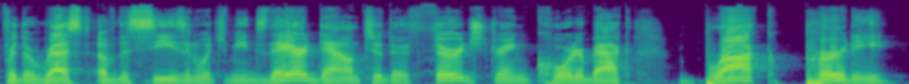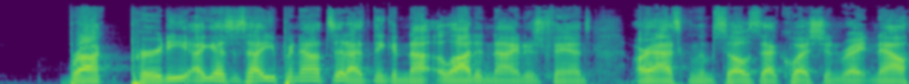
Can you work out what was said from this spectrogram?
for the rest of the season, which means they are down to their third string quarterback Brock Purdy Brock Purdy, I guess is how you pronounce it. I think a, not, a lot of Niners fans are asking themselves that question right now.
